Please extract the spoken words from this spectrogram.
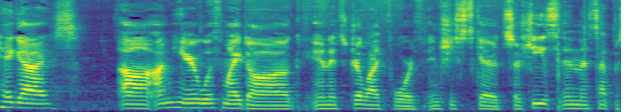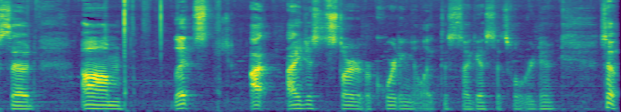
Hey guys, uh, I'm here with my dog, and it's July 4th, and she's scared, so she's in this episode. Um, let's, I, I just started recording it like this, so I guess that's what we're doing. So,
